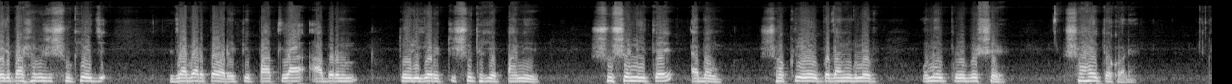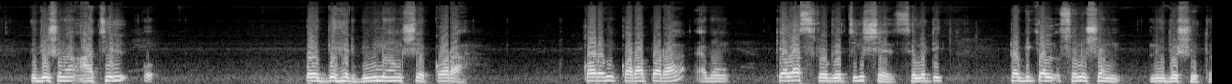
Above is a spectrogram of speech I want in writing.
এর পাশাপাশি শুকিয়ে যাবার পর একটি পাতলা আবরণ তৈরি করে টিস্যু থেকে পানি শুষে নিতে এবং সক্রিয় উপাদানগুলোর অনুপ্রবেশে সহায়তা করে। নির্দেশনা আচিল ও- দেহের বিভিন্ন অংশে করা, করণ করা পড়া এবং ক্যালাস রোগের চিকিৎসায় সেলেটিক টপিক্যাল সলিউশন নির্দেশিত।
